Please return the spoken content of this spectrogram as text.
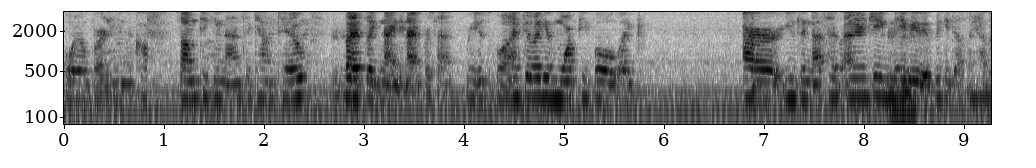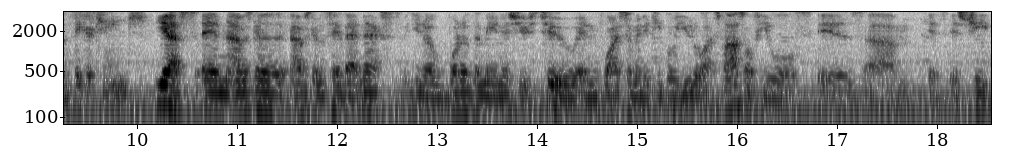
oil burning in the car. So I'm taking that into account too. But it's like 99% reusable, and I feel like if more people like are using that type of energy, maybe we could definitely have a bigger change. Yes, and I was gonna I was gonna say that next. You know, one of the main issues too, and why so many people utilize fossil fuels is um, is, is cheap,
